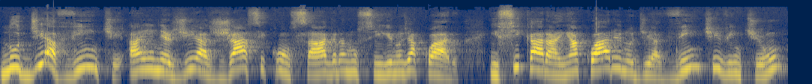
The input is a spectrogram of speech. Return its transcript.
No dia 20, a energia já se consagra no signo de Aquário e ficará em Aquário no dia 20, 21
